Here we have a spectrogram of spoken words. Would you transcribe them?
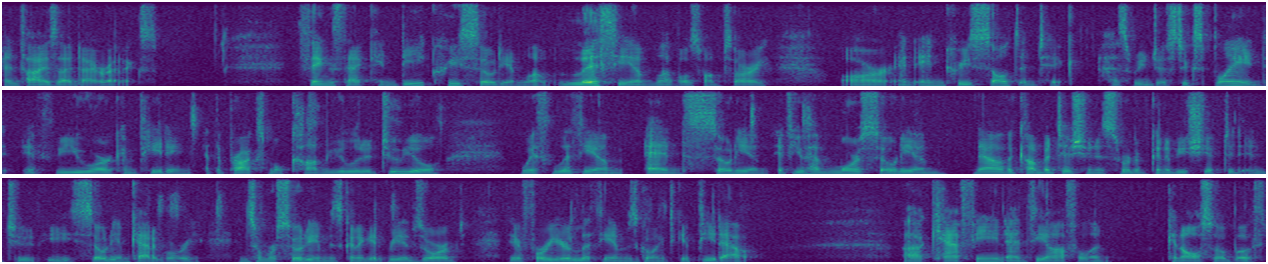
and thiazide diuretics. Things that can decrease sodium level, lithium levels, I'm sorry, are an increased salt intake. As we just explained, if you are competing at the proximal convoluted tubule with lithium and sodium, if you have more sodium, now the competition is sort of going to be shifted into the sodium category, and so more sodium is going to get reabsorbed. Therefore, your lithium is going to get peed out. Uh, caffeine and theophylline can also both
